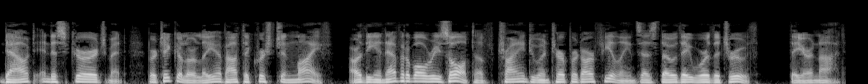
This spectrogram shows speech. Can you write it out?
Doubt and discouragement, particularly about the Christian life, are the inevitable result of trying to interpret our feelings as though they were the truth. They are not.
